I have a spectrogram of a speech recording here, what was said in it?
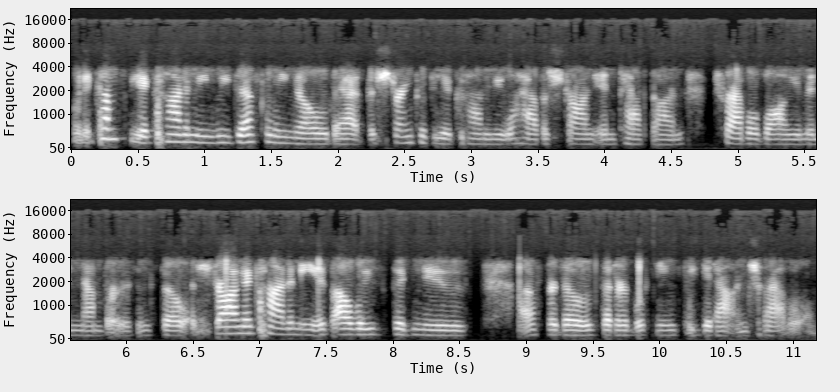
when it comes to the economy, we definitely know that the strength of the economy will have a strong impact on travel volume and numbers. And so a strong economy is always good news uh, for those that are looking to get out and travel.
